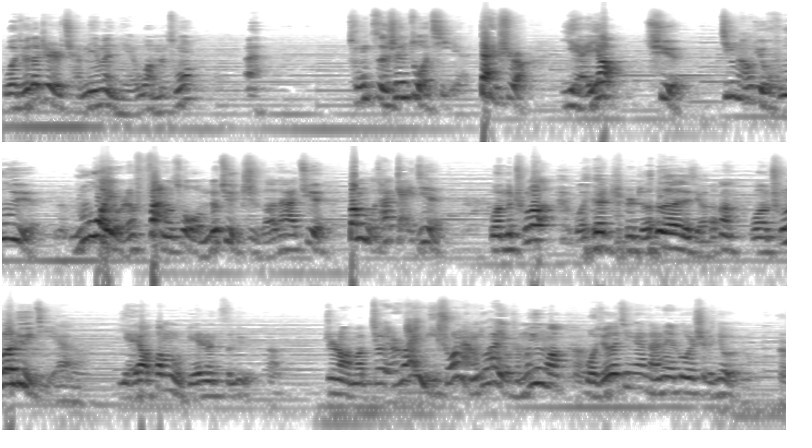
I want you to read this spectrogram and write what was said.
我觉得这是全民问题，我们从哎从自身做起，但是也要去经常去呼吁，如果有人犯了错，我们就去指责他，去帮助他改进。我们除了 我觉得指责他就行啊，我除了律己，也要帮助别人自律啊。知道吗？就有人说，哎，你说两句话有什么用啊？我觉得今天咱这录制视频就有用，嗯，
